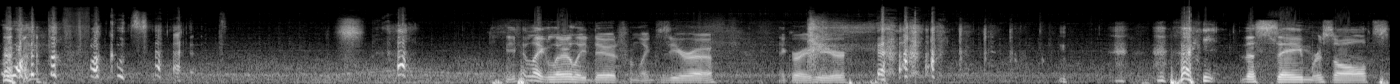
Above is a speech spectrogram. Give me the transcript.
What the fuck was that? You can like literally do it from like zero. Like right here. the same results.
